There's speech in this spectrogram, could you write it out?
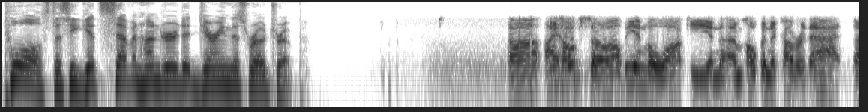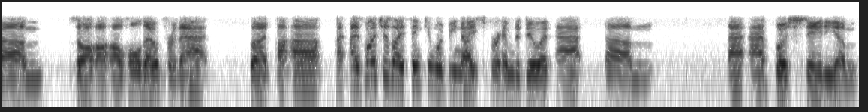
Pujols, does he get 700 during this road trip? Uh, I hope so. I'll be in Milwaukee, and I'm hoping to cover that. Um, so I'll, I'll, hold out for that. But uh, uh, as much as I think it would be nice for him to do it at um, at, at Busch Stadium,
